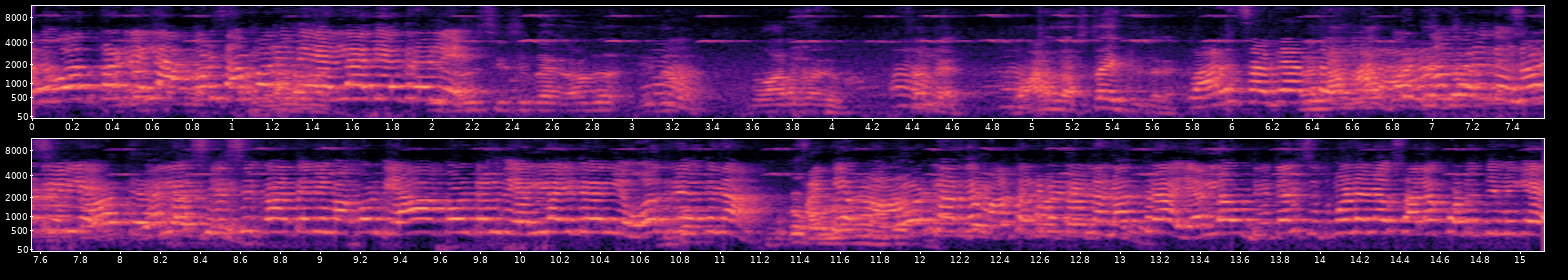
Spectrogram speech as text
ಅದು ಓದ್ಕೊಳ್ರಿ ಇಲ್ಲ ಅಕೌಂಟ್ ನಂಬರ್ ಇದೆ ಎಲ್ಲ ಇದೆ ಅದ್ರಲ್ಲಿ ಅದು ಇದು. ವಾರದ ಸಭೆ ವಾರದ ಅಷ್ಟ ಐತಿದ್ರೆ ವಾರದ ಸಭೆ ಅಂತ ನೋಡ್ರಿ ಇಲ್ಲಿ ಎಲ್ಲ ಸಿಸಿ ಖಾತೆ ನಿಮ್ಮ ಅಕೌಂಟ್ ಯಾವ ಅಕೌಂಟ್ ಅಂತ ಎಲ್ಲ ಇದೆ ಅಲ್ಲಿ. ಓದ್ರಿ ಅದನ್ನ. ಹಂಗೆ ನೋಡ್ಲಾರ್ದೆ ನನ್ನತ್ರ ನನ್ನ ಹತ್ರ. ಎಲ್ಲ ಡೀಟೇಲ್ಸ್ ಇಟ್ಕೊಂಡೆ ನಾವ್ ಸಾಲ ಕೊಡೋದು ನಿಮಗೆ.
